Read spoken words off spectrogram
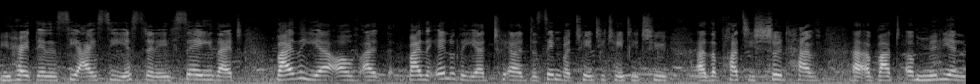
You heard there the CIC yesterday saying that by the year of uh, by the end of the year, t- uh, December 2022, uh, the party should have about a million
